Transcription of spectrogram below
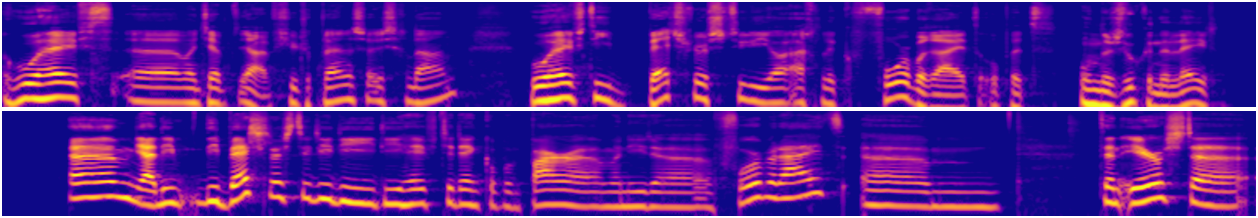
hoe heeft, uh, want je hebt ja, Future Planner Studies gedaan. Hoe heeft die bachelorstudie jou eigenlijk voorbereid op het onderzoekende leven? Um, ja, die, die bachelorstudie die, die heeft je denk ik op een paar uh, manieren voorbereid. Um, ten eerste,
